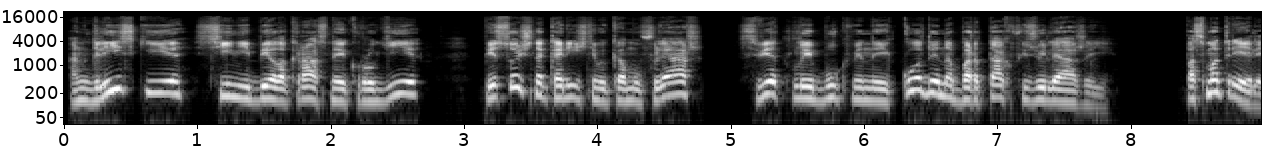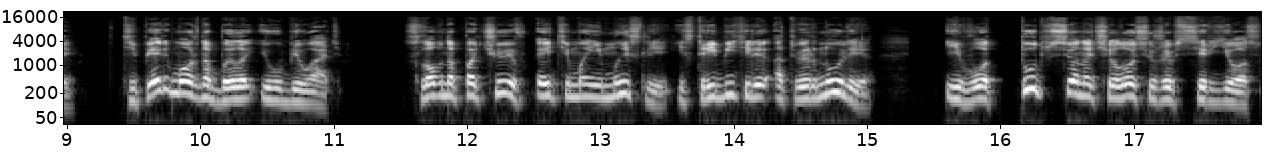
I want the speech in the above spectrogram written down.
Английские сине-бело-красные круги, песочно-коричневый камуфляж, светлые буквенные коды на бортах фюзеляжей. Посмотрели, теперь можно было и убивать. Словно почуяв эти мои мысли, истребители отвернули, и вот тут все началось уже всерьез.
